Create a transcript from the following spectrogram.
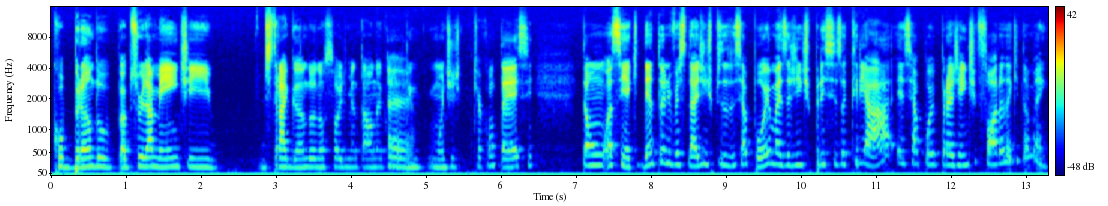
cobrando absurdamente e estragando a nossa saúde mental, né? Como é. tem um monte de que acontece. Então, assim, aqui dentro da universidade a gente precisa desse apoio, mas a gente precisa criar esse apoio pra gente fora daqui também.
